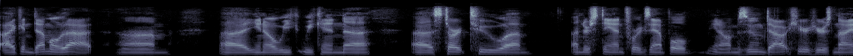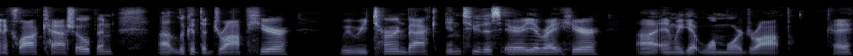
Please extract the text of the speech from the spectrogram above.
I can demo that. Um, uh, you know, we we can uh, uh, start to um, understand, for example, you know, I'm zoomed out here. Here's 9 o'clock, cash open. Uh, look at the drop here. We return back into this area right here, uh, and we get one more drop. Okay,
